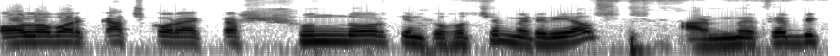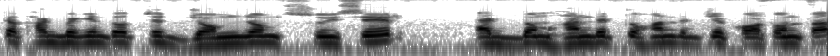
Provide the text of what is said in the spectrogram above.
অল ওভার কাজ করা একটা সুন্দর কিন্তু হচ্ছে মেটেরিয়ালস আর ফেব্রিকটা থাকবে কিন্তু হচ্ছে জমজম সুইসের, একদম হান্ড্রেড টু হান্ড্রেড যে কটনটা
